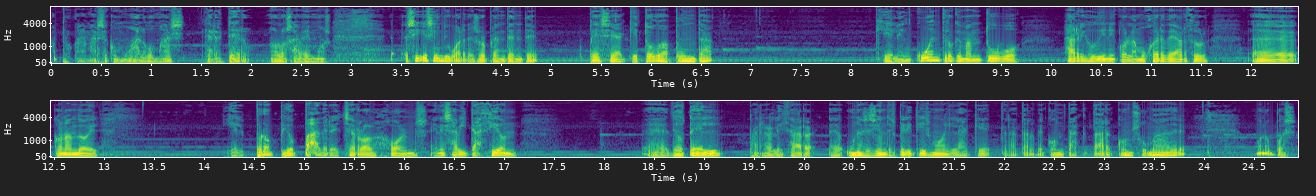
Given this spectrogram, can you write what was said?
a proclamarse como algo más certero, no lo sabemos. Sigue siendo igual de sorprendente, pese a que todo apunta que el encuentro que mantuvo Harry Houdini con la mujer de Arthur eh, Conan Doyle y el propio padre Sherlock Holmes en esa habitación de hotel para realizar eh, una sesión de espiritismo en la que tratar de contactar con su madre, bueno, pues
